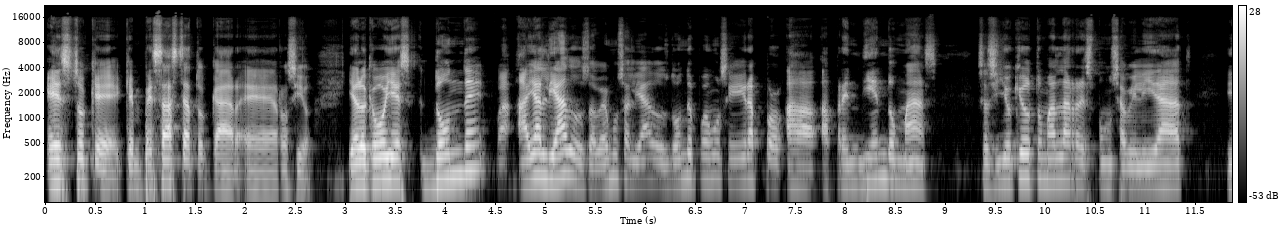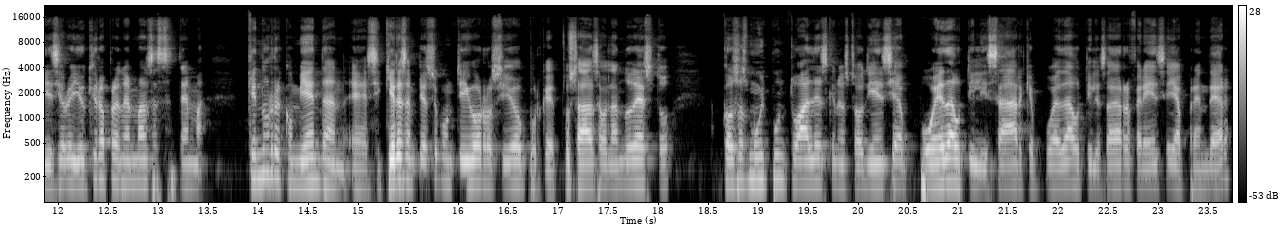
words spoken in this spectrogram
esto que, empezaste a tocar, eh, Rocío. Y a lo que voy es, ¿dónde hay aliados? Sabemos aliados, ¿dónde podemos seguir aprendiendo más? O sea, si yo quiero tomar la responsabilidad y decir, yo quiero aprender más de este tema, ¿Qué nos recomiendan? Eh, si quieres, empiezo contigo, Rocío, porque tú estabas hablando de esto. Cosas muy puntuales que nuestra audiencia pueda utilizar, que pueda utilizar de referencia y aprender.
